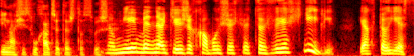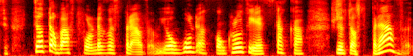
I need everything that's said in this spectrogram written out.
i nasi słuchacze też to słyszeli. No miejmy nadzieję, że komuś żeśmy coś wyjaśnili jak to jest, co to ma wspólnego z prawem. I ogólna konkluzja jest taka, że to z prawem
